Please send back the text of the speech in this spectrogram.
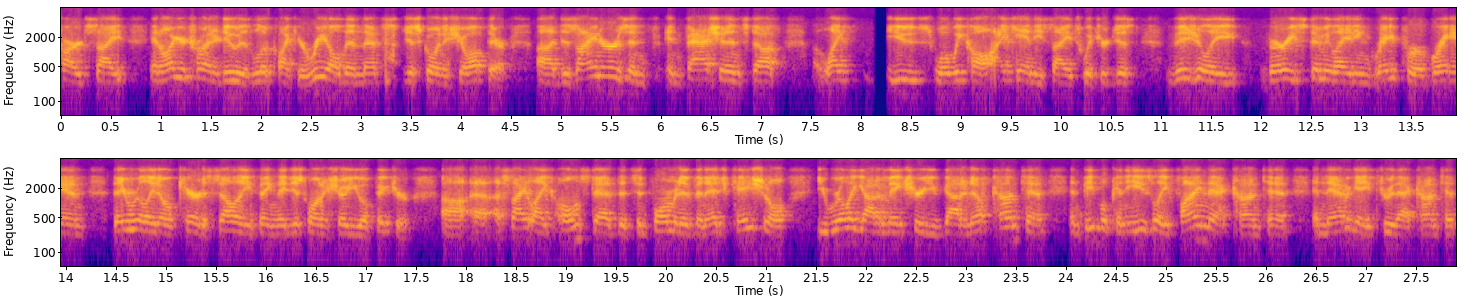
card site and all you're trying to do is look like you're real, then that's just going to show up there. Uh, designers and in fashion and stuff like use what we call eye candy sites, which are just visually very stimulating, great for a brand. They really don't care to sell anything. They just want to show you a picture. Uh, a, a site like Olmstead that's informative and educational, you really got to make sure you've got enough content and people can easily find that content and navigate through that content.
